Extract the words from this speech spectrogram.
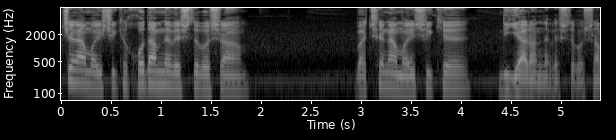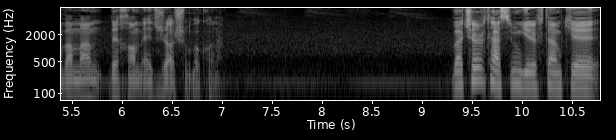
چه نمایشی که خودم نوشته باشم و چه نمایشی که دیگران نوشته باشم و من بخوام اجراشون بکنم. و چرا تصمیم گرفتم که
